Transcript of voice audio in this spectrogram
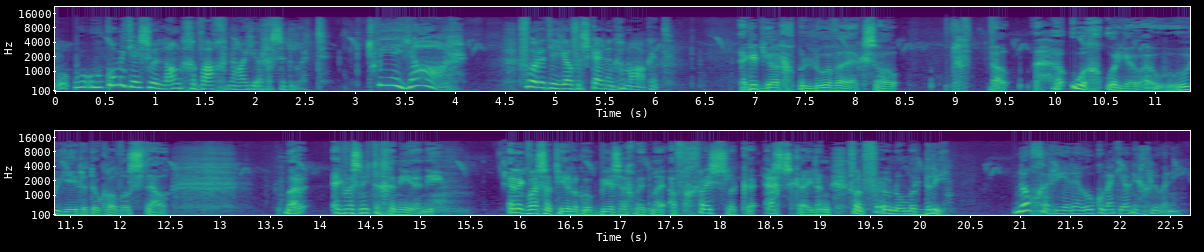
Ho ho- hoekom het jy so lank gewag na Jurg se dood? 2 jaar voordat jy jou verskyning gemaak het. Ek het Jurg beloof ek sal wel 'n oog oor jou hou, hoe jy dit ook al wil stel. Maar ek was nie te genee nie. En ek was natuurlik ook besig met my afgryslike egskeiding van vrou nommer 3. Nog 'n rede hoekom ek jou nie glo nie.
